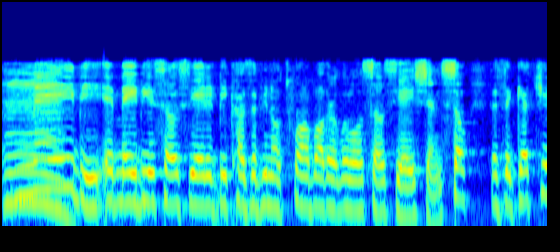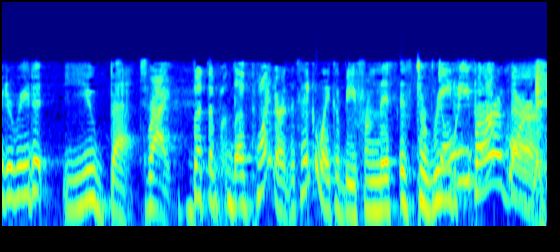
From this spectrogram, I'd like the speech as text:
mm. maybe it may be associated because of, you know, 12 other little associations. So does it get you to read it? You bet. Right. But the, the point or the takeaway could be from this is to read further.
